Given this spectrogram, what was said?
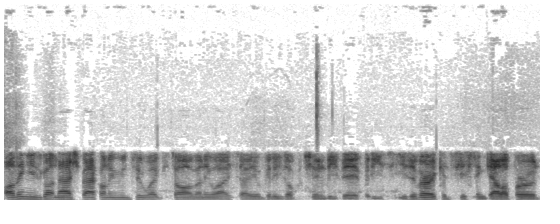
I think he's got Nash back on him in two weeks' time anyway, so he'll get his opportunity there. But he's he's a very consistent galloper, and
